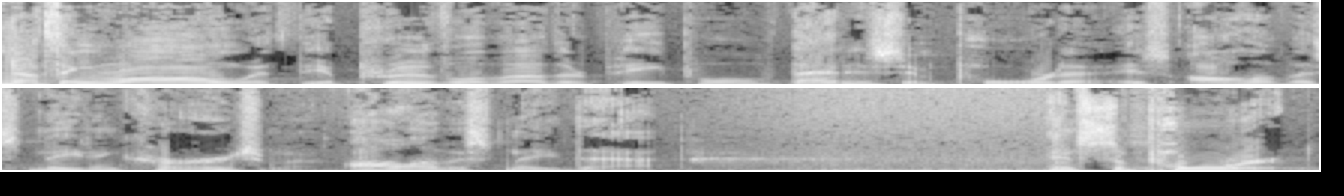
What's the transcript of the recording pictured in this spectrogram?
Nothing wrong with the approval of other people. That is important. It's all of us need encouragement. All of us need that. And support.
